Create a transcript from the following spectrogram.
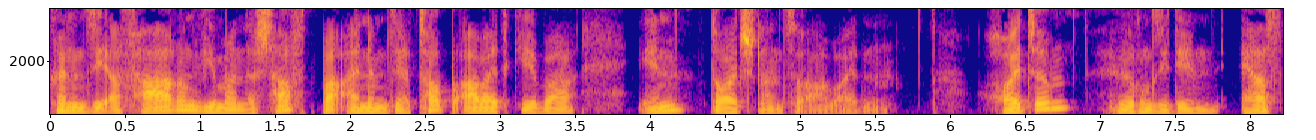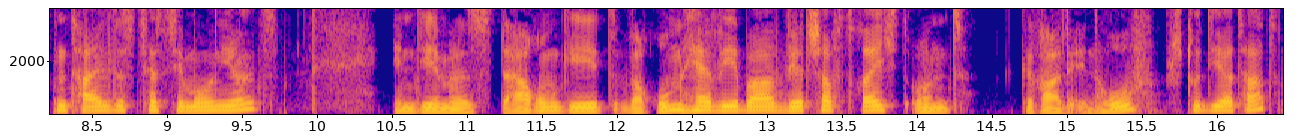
können Sie erfahren, wie man es schafft, bei einem der Top-Arbeitgeber in Deutschland zu arbeiten. Heute hören Sie den ersten Teil des Testimonials, in dem es darum geht, warum Herr Weber Wirtschaftsrecht und gerade in Hof studiert hat.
